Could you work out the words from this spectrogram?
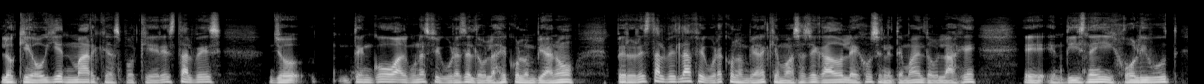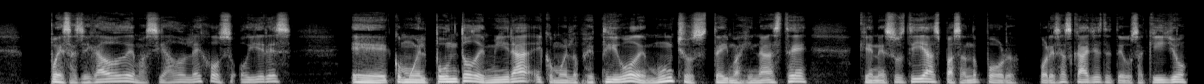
lo que hoy enmarcas, porque eres tal vez, yo tengo algunas figuras del doblaje colombiano, pero eres tal vez la figura colombiana que más ha llegado lejos en el tema del doblaje eh, en Disney y Hollywood, pues has llegado demasiado lejos. Hoy eres eh, como el punto de mira y como el objetivo de muchos. ¿Te imaginaste que en esos días, pasando por, por esas calles de Teusaquillo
